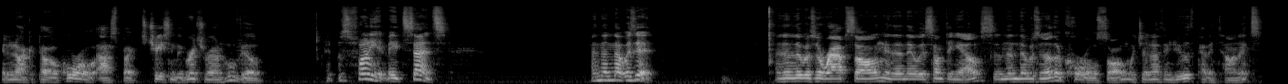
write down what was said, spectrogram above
in an a cappella choral aspect, chasing the Grinch around Whoville. It was funny, it made sense. And then that was it. And then there was a rap song, and then there was something else, and then there was another choral song, which had nothing to do with Pentatonix.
